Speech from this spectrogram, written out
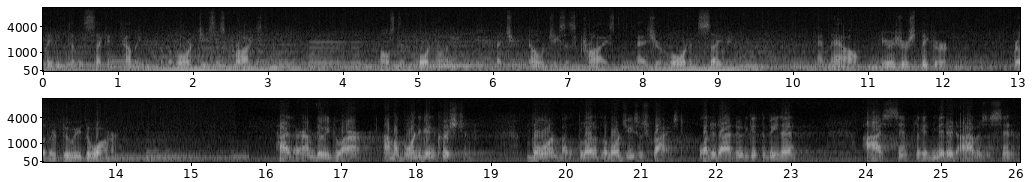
leading to the second coming of the Lord Jesus Christ. Most importantly, that you know Jesus Christ as your Lord and Savior. And now, here is your speaker, Brother Dewey Dwyer. Hi there, I'm Dewey Dwyer. I'm a born again Christian, born by the blood of the Lord Jesus Christ. What did I do to get to be that? I simply admitted I was a sinner.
